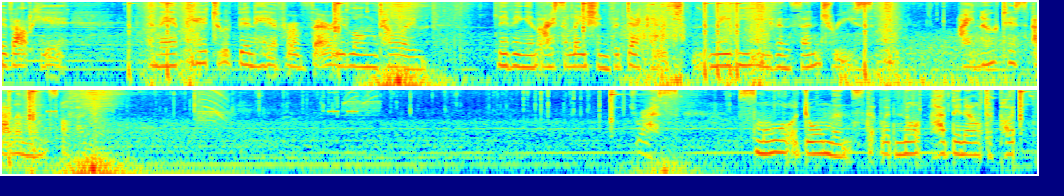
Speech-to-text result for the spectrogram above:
Live out here, and they appear to have been here for a very long time, living in isolation for decades, maybe even centuries. I notice elements of a dress, small adornments that would not have been out of place.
